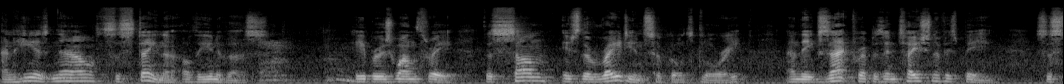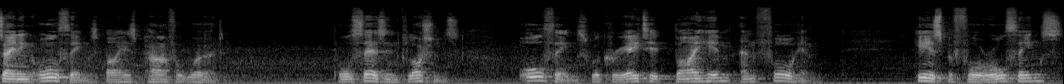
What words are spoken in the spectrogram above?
and he is now sustainer of the universe. Hebrews 1 3. The Son is the radiance of God's glory and the exact representation of his being, sustaining all things by his powerful word. Paul says in Colossians, all things were created by him and for him. He is before all things,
